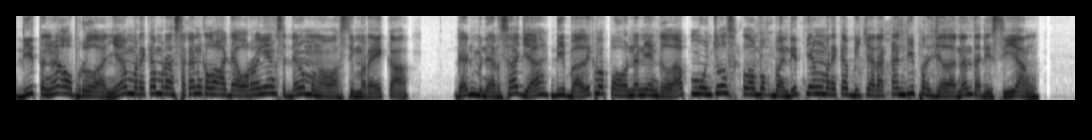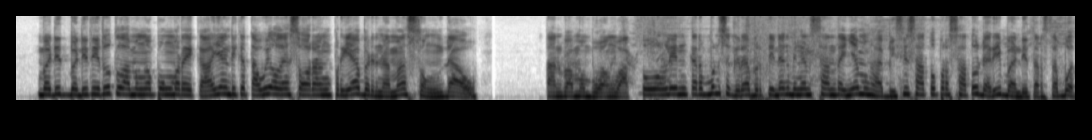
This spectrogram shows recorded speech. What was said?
Di tengah obrolannya, mereka merasakan kalau ada orang yang sedang mengawasi mereka, dan benar saja, di balik pepohonan yang gelap muncul sekelompok bandit yang mereka bicarakan di perjalanan tadi siang. Bandit-bandit itu telah mengepung mereka yang diketahui oleh seorang pria bernama Song Dao. Tanpa membuang waktu, Lin Ker pun segera bertindak dengan santainya menghabisi satu persatu dari bandit tersebut.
